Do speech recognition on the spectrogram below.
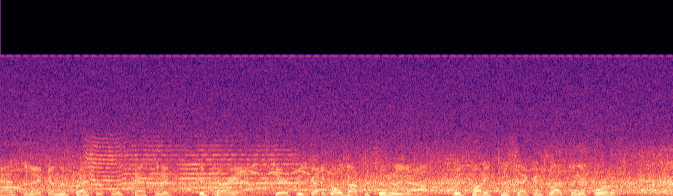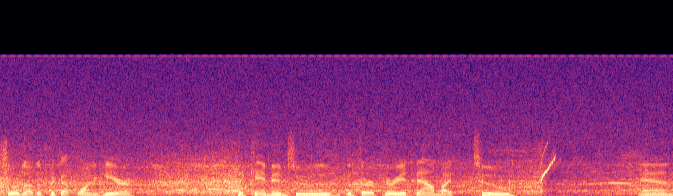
Kessenich, and the pressure forced Kessenich to carry it out. Syracuse got a golden opportunity now with 22 seconds left in the quarter. Sure would love to pick up one here. They came into the third period down by two. And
